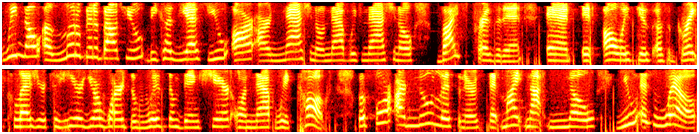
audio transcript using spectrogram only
we know a little bit about you because, yes, you are our national, NABWIC national vice president, and it always gives us great pleasure to hear your words of wisdom being shared on NABWIC Talks. But for our new listeners that might not know you as well,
